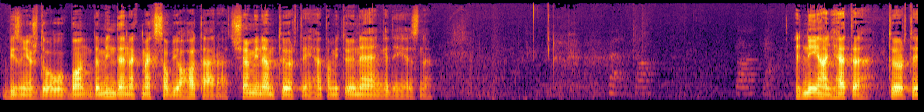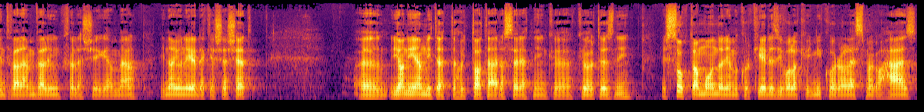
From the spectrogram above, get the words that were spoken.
bizonyos dolgokban, de mindennek megszabja a határát. Semmi nem történhet, amit ő ne engedélyezne. Egy néhány hete történt velem, velünk, feleségemmel, egy nagyon érdekes eset. Jani említette, hogy Tatára szeretnénk költözni, és szoktam mondani, amikor kérdezi valaki, hogy mikorra lesz meg a ház,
